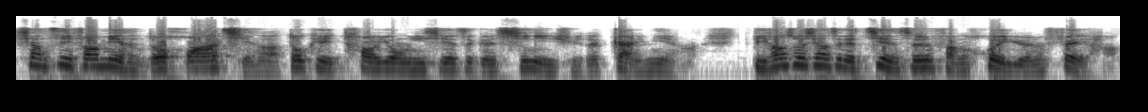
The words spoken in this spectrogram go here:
像这方面很多花钱啊，都可以套用一些这个心理学的概念啊。比方说像这个健身房会员费哈，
